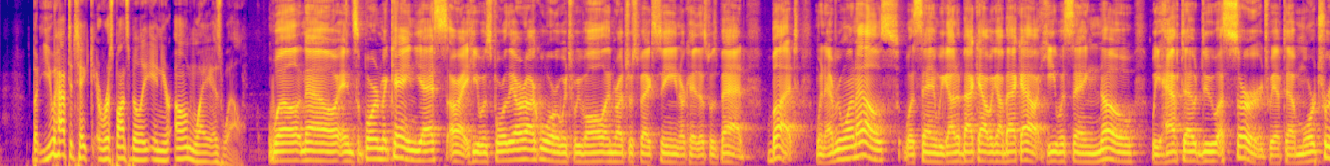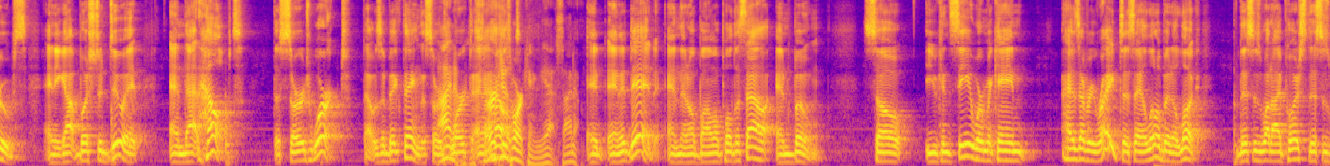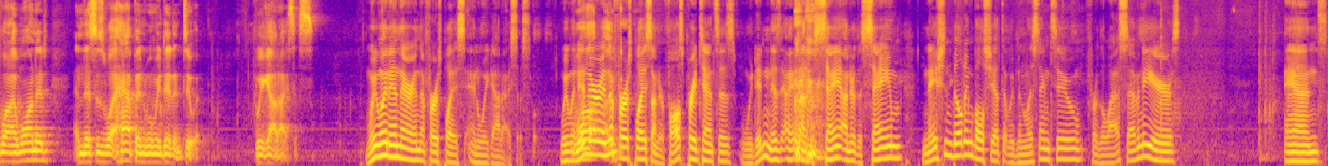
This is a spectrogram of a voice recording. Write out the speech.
but you have to take responsibility in your own way as well. Well, now in supporting McCain, yes, all right, he was for the Iraq War, which we've all in retrospect seen. Okay, this was bad. But when everyone else was saying we got to back out, we got to back out, he was saying no, we have to do a surge, we have to have more troops, and he got Bush to do it, and that helped. The surge worked. That was a big thing. The surge worked, the and surge it is working. Yes, I know. It, and it did. And then Obama pulled us out, and boom. So you can see where McCain has every right to say a little bit of look, this is what I pushed, this is what I wanted, and this is what happened when we didn't do it. We got ISIS. We went in there in the first place and we got ISIS. We went in there in the uh, first place under false pretenses. We didn't is- uh, under the same under the same nation building bullshit that we've been listening to for the last 70 years. And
